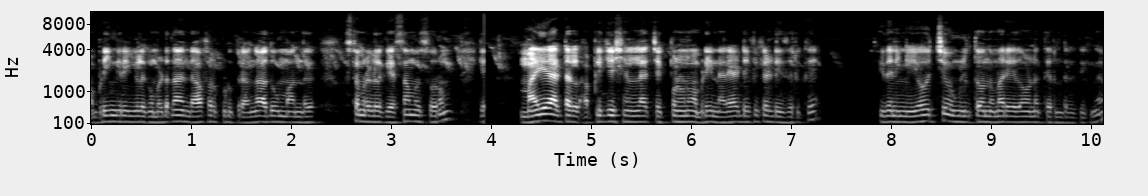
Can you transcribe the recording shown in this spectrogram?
அப்படிங்கிறவங்களுக்கு மட்டும்தான் இந்த ஆஃபர் கொடுக்குறாங்க. அதுவும் அந்த கஸ்டமர்களுக்கு எஸ்எம்எஸ் வரும். மை ஏர்டெல் அப்ளிகேஷனில் செக் பண்ணணும் அப்படின்னு நிறையா டிஃபிகல்ட்டிஸ் இருக்குது இதை நீங்கள் யோசிச்சு உங்களுக்கு தகுந்த மாதிரி ஏதோ ஒன்று தேர்ந்தெடுத்துக்கங்க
